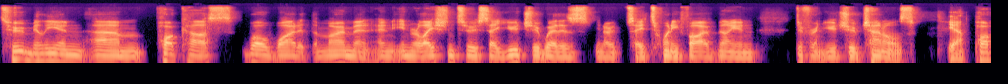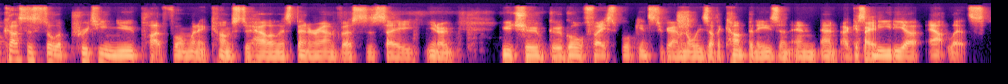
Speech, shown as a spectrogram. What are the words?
two million um, podcasts worldwide at the moment, and in relation to say YouTube, where there's you know say 25 million different YouTube channels yeah podcast is still a pretty new platform when it comes to how long it's been around versus say you know youtube google facebook instagram and all these other companies and and, and i guess right. media outlets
